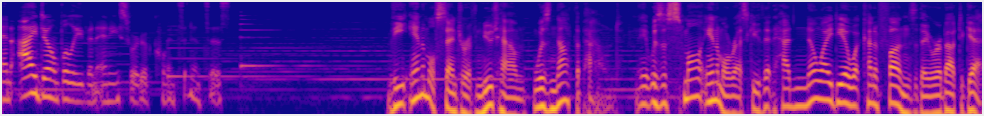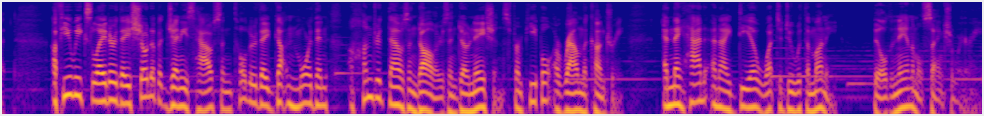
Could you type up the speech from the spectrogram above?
and i don't believe in any sort of coincidences. The animal center of newtown was not the pound. It was a small animal rescue that had no idea what kind of funds they were about to get. A few weeks later, they showed up at Jenny's house and told her they'd gotten more than $100,000 in donations from people around the country, and they had an idea what to do with the money build an animal sanctuary.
